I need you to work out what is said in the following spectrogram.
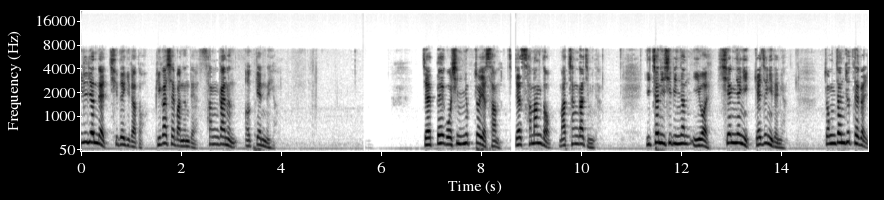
1년 내 취득이라도 비과세 받는데 상관은 없겠네요. 제156조의 3, 제3항도 마찬가지입니다. 2022년 2월 시행령이 개정이 되면 종전주택을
